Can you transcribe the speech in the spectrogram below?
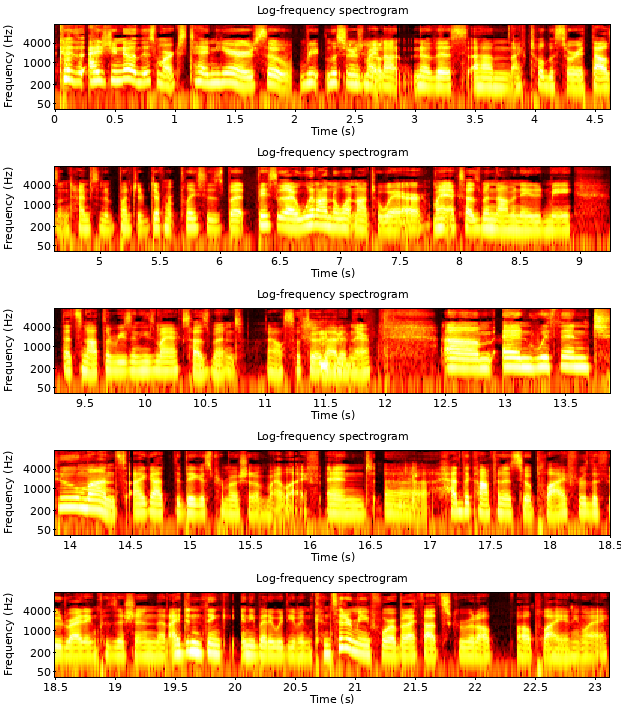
Because as you know, this marks 10 years. So re- listeners might not know this. Um, I've told the story a thousand times in a bunch of different places, but basically, I went on to What Not to Wear. My ex husband nominated me. That's not the reason he's my ex husband. I also throw that in there. Um, and within two months, I got the biggest promotion of my life and uh, yeah. had the confidence to apply for the food writing position that I didn't think anybody would even consider me for, but I thought, screw it, I'll, I'll apply anyway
